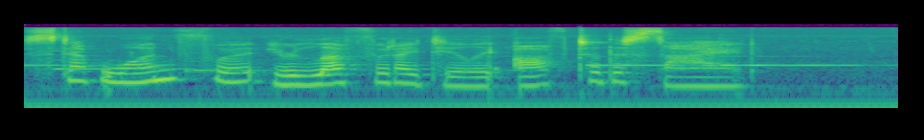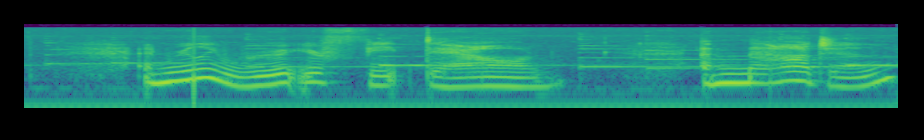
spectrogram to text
Step one foot, your left foot ideally, off to the side. And really root your feet down. Imagine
